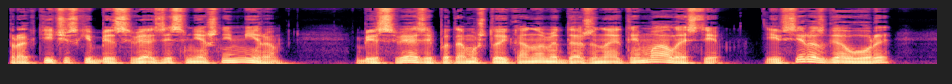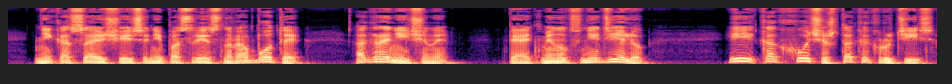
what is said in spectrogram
практически без связи с внешним миром. Без связи, потому что экономят даже на этой малости, и все разговоры, не касающиеся непосредственно работы, ограничены. Пять минут в неделю. И как хочешь, так и крутись.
